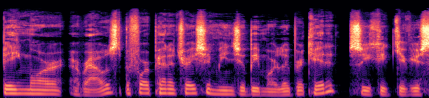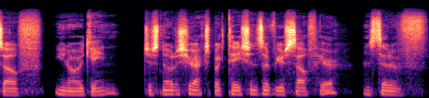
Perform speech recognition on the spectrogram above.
Being more aroused before penetration means you'll be more lubricated. So you could give yourself, you know, again, just notice your expectations of yourself here. Instead of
